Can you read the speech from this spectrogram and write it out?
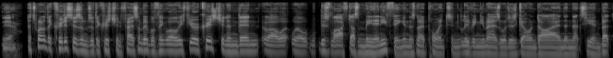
Yeah. That's one of the criticisms of the Christian faith. Some people think, well, if you're a Christian and then, well, well, this life doesn't mean anything, and there's no point in living. You may as well just go and die, and then that's the end. But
